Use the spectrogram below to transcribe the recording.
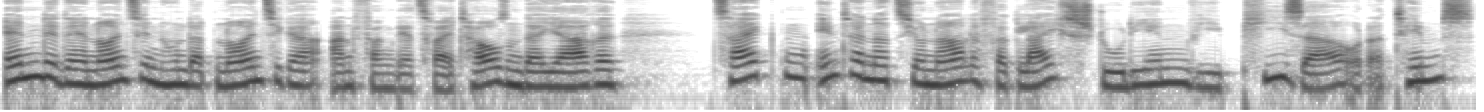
Ende der 1990er, Anfang der 2000er Jahre zeigten internationale Vergleichsstudien wie PISA oder TIMSS,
